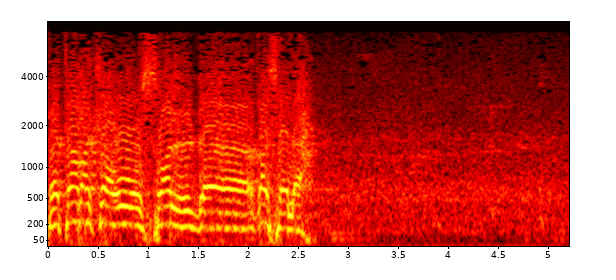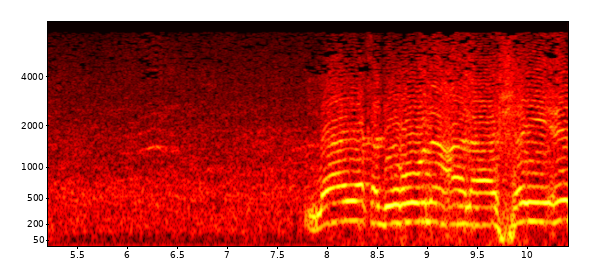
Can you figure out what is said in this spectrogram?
فتركه صلد غسلة. لا يقدرون على شيء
